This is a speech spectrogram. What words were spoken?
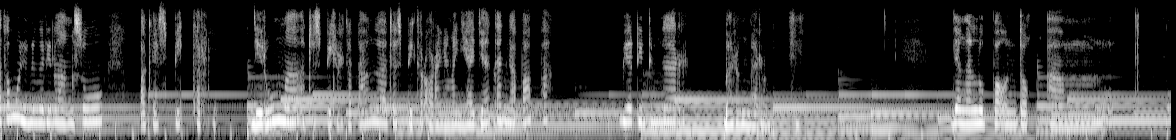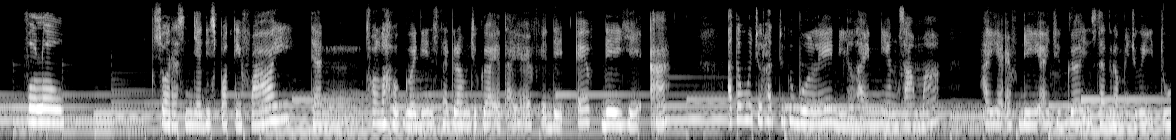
Atau mau didengerin langsung pakai speaker di rumah atau speaker tetangga atau speaker orang yang lagi hajatan nggak apa-apa. Biar didengar bareng-bareng. Jangan lupa untuk um, follow suara senja di Spotify dan follow gue di Instagram juga FD, FDYA atau mau curhat juga boleh di line yang sama Ayah FDYA juga Instagramnya juga itu.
